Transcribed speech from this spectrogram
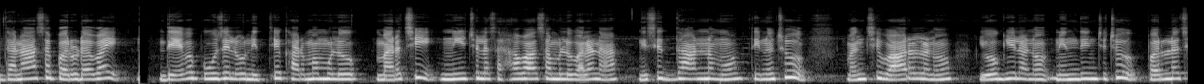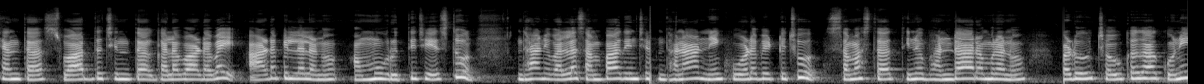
ధనాసపరుడవై దేవ పూజలు నిత్య కర్మములు మరచి నీచుల సహవాసములు వలన నిషిద్ధాన్నము తినుచు మంచి వారలను యోగ్యులను నిందించుచు పరుల చెంత స్వార్థ చింత గలవాడవై ఆడపిల్లలను అమ్ము వృత్తి చేస్తూ దానివల్ల సంపాదించిన ధనాన్ని కూడబెట్టుచు సమస్త తిను భండారములను పడు చౌకగా కొని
